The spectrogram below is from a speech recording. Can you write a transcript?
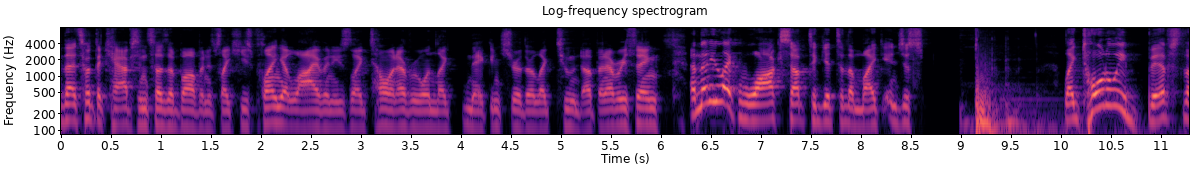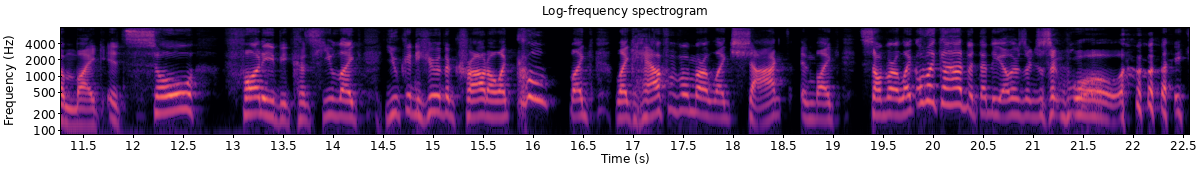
that's what the caption says above and it's like he's playing it live and he's like telling everyone like making sure they're like tuned up and everything. And then he like walks up to get to the mic and just like totally biffs the mic. It's so funny because he like you can hear the crowd all like cool. Like like half of them are like shocked and like some are like oh my god but then the others are just like whoa. Like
